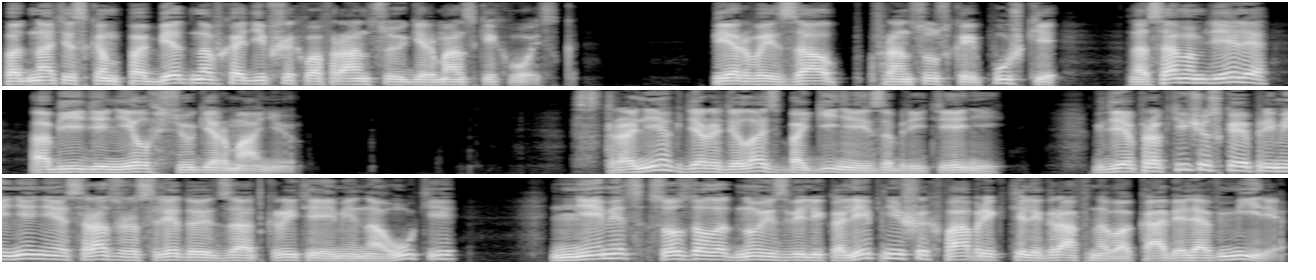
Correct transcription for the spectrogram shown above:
под натиском победно входивших во Францию германских войск. Первый залп французской пушки на самом деле объединил всю Германию. В стране, где родилась богиня изобретений, где практическое применение сразу же следует за открытиями науки, немец создал одну из великолепнейших фабрик телеграфного кабеля в мире.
